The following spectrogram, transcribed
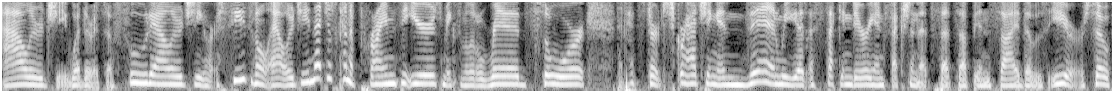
allergy, whether it's a food allergy or a seasonal allergy. And that just kind of primes the ears, makes them a little red, sore. The pet starts scratching, and then we get a secondary infection that sets up inside those ears. So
